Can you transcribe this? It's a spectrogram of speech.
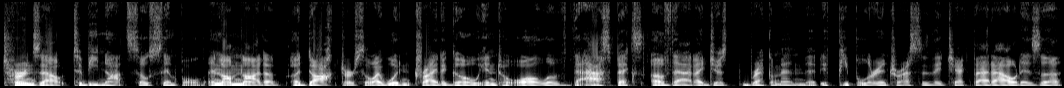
turns out to be not so simple. And I'm not a, a, doctor, so I wouldn't try to go into all of the aspects of that. I just recommend that if people are interested, they check that out as a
